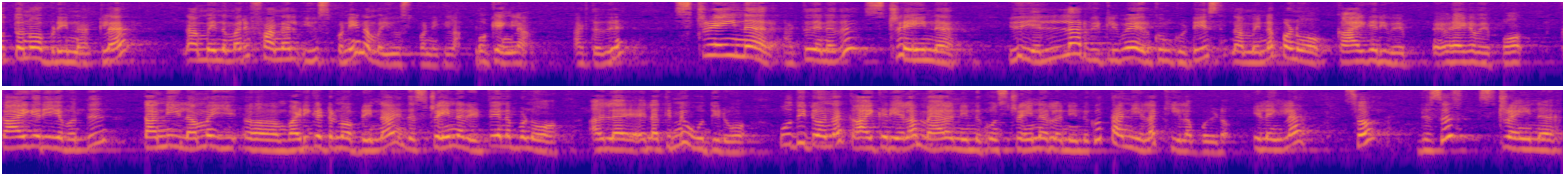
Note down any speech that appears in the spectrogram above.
ஊத்தணும் அப்படின்னாக்கல நம்ம இந்த மாதிரி ஃபனல் யூஸ் பண்ணி நம்ம யூஸ் பண்ணிக்கலாம். ஓகேங்களா அடுத்தது ஸ்ட்ரெயினர் அடுத்தது என்னது? ஸ்ட்ரெயினர் இது எல்லார் வீட்லையுமே இருக்கும் குட்டீஸ். நம்ம என்ன பண்ணுவோம்? காய்கறி வேக வைப்போம். காய்கறியை வந்து தண்ணி இல்லாமல் வடிகட்டணும் அப்படின்னா இந்த ஸ்ட்ரெயினர் எடுத்து என்ன பண்ணுவோம்? அதில் எல்லாத்தையுமே ஊற்றிடுவோம் ஊற்றிட்டோம்னா காய்கறி எல்லாம் மேலே நின்றுக்கும் ஸ்ட்ரெயினரில் நின்றுக்கும் தண்ணி எல்லாம் கீழே போயிடும். இல்லைங்களா? So this is strainer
